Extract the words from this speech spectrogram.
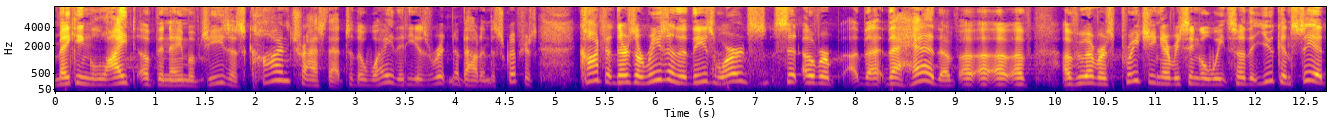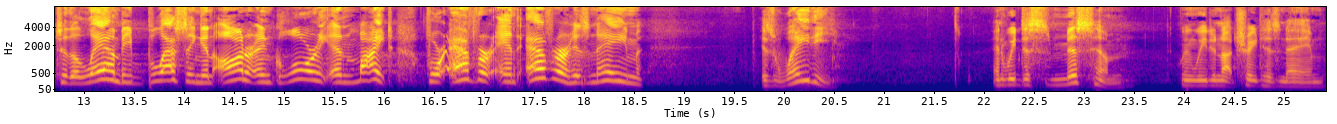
making light of the name of Jesus. Contrast that to the way that he is written about in the scriptures. There's a reason that these words sit over uh, the, the head of, uh, uh, of, of, of whoever is preaching every single week so that you can see it. To the Lamb be blessing and honor and glory and might forever and ever. His name is weighty. And we dismiss him when we do not treat his name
